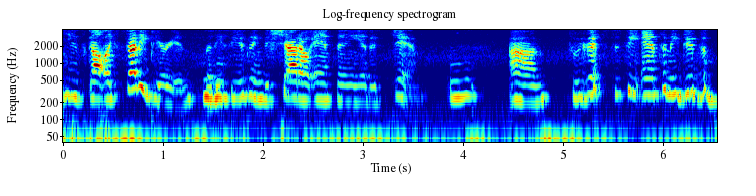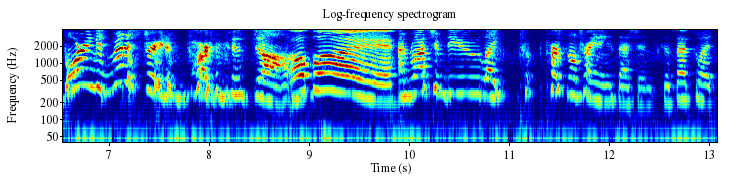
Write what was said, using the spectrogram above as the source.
he's got like study periods that he's using to shadow Anthony at his gym. Mhm. Um, so he gets to see Anthony do the boring administrative part of his job Oh boy. and watch him do like t- personal training sessions because that's what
